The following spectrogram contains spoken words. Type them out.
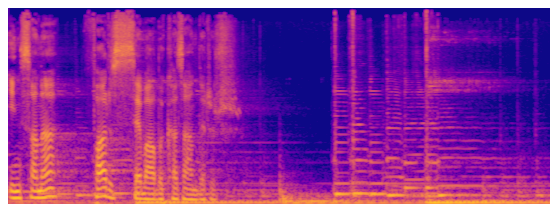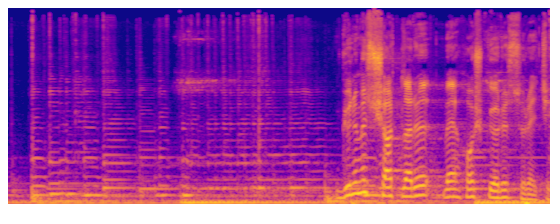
insana farz sevabı kazandırır. Günümüz şartları ve hoşgörü süreci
